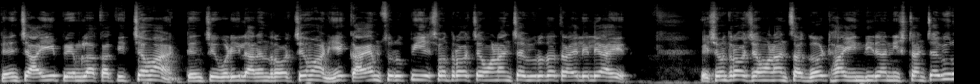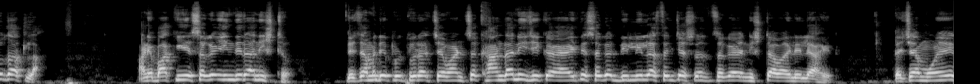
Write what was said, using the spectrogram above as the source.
त्यांची आई प्रेमला काकी चव्हाण त्यांचे वडील आनंदराव चव्हाण हे कायमस्वरूपी यशवंतराव चव्हाणांच्या विरोधात राहिलेले आहेत. यशवंतराव चव्हाणांचा गट हा इंदिरा निष्ठांच्या विरोधातला. आणि बाकी हे सगळे इंदिरानिष्ठ त्याच्यामध्ये पृथ्वीराज चव्हाणचं खानदानी जे काय आहे ते सगळं दिल्लीलाच त्यांच्या सगळ्या निष्ठा वाहिलेल्या आहेत. त्याच्यामुळे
